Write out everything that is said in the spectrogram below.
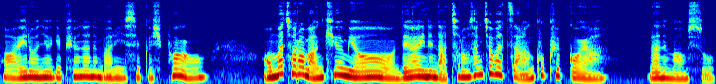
더 아이러니하게 표현하는 말이 있을까 싶어요. 엄마처럼 안 키우면 내 아이는 나처럼 상처받지 않고 클 거야. 라는 마음속에는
